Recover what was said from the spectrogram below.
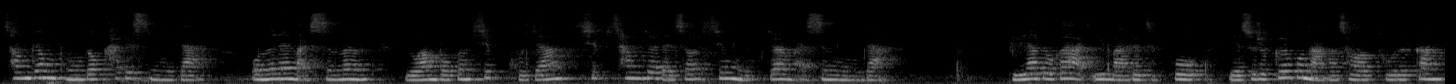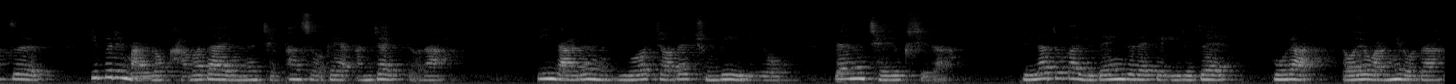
성경 봉독하겠습니다. 오늘의 말씀은 요한복음 19장 13절에서 16절 말씀입니다. 빌라도가 이 말을 듣고 예수를 끌고 나가서 돌을 깡뜰 히브리 말로 가바다에 있는 재판석에 앉아 있더라. 이 날은 6월절의 준비일이요. 때는 제육시라. 빌라도가 유대인들에게 이르되 보라 너의 왕이로다.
